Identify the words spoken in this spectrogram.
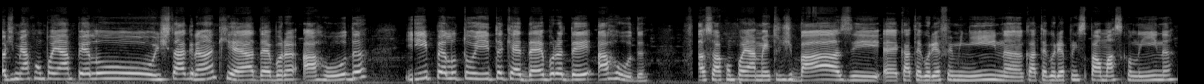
Pode me acompanhar pelo Instagram, que é a Débora Arruda, e pelo Twitter, que é Débora D. Arruda. Faço acompanhamento de base, é, categoria feminina, categoria principal masculina,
